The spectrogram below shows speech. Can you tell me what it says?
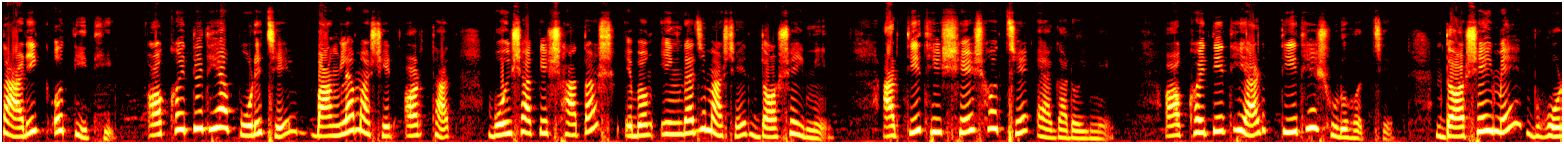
তারিখ ও তিথি। অক্ষয় তৃতীয়া পড়েছে বাংলা মাসের, অর্থাৎ বৈশাখের সাতাশ এবং ইংরাজি মাসে দশই মে। আর তিথি শেষ হচ্ছে এগারোই মে। অক্ষয় তৃতীয়ার তিথি শুরু হচ্ছে দশই মে ভোর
